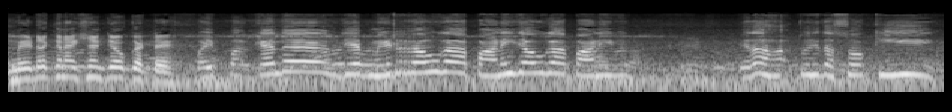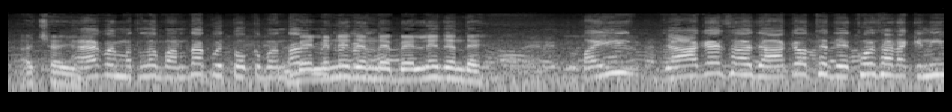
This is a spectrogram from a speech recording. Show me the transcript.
ਮੀਟਰ ਕਨੈਕਸ਼ਨ ਕਿਉਂ ਕੱਟੇ? ਬਈ ਪ- ਕਹਿੰਦੇ ਜੇ ਮੀਟਰ ਰਹੂਗਾ ਪਾਣੀ ਜਾਊਗਾ ਪਾਣੀ ਇਹਦਾ ਹ- ਤੁਸੀਂ ਦੱਸੋ ਕੀ ਅੱਛਾ ਜੀ। ਹੈ ਕੋਈ ਮਤਲਬ ਬਣਦਾ ਕੋਈ ਤੁੱਕ ਬਣਦਾ? ਬਿੱਲ ਨਹੀਂ ਦਿੰਦੇ ਬਿੱਲ ਨਹੀਂ ਦਿੰਦੇ। ਭਾਈ ਜਾ ਕੇ ਸਾ ਜਾ ਕੇ ਉੱਥੇ ਦੇਖੋ ਸਾਡਾ ਕਿੰਨੀ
